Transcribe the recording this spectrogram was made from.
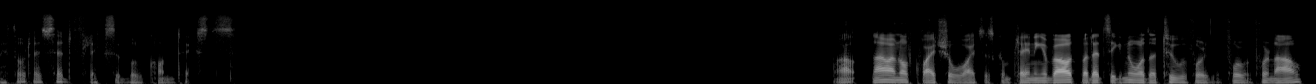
I thought I said flexible contexts Well, now I'm not quite sure what it's complaining about, but let's ignore the two for for for now,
